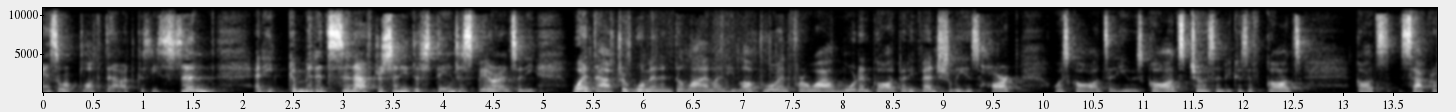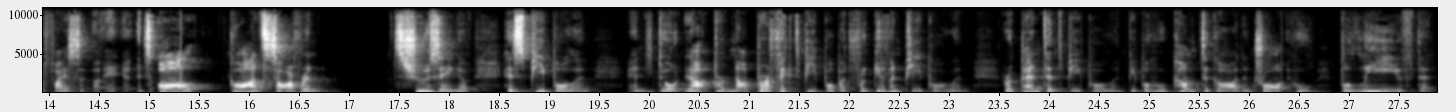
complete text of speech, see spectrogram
eyes were plucked out because he sinned and he committed sin after sin. He disdained his parents and he went after woman and Delilah and he loved woman for a while more than God, but eventually his heart was God's and he was God's chosen because of God's God's sacrifice. It's all God's sovereign choosing of his people and and don't not not perfect people but forgiven people and repentant people and people who come to God and draw who believe that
